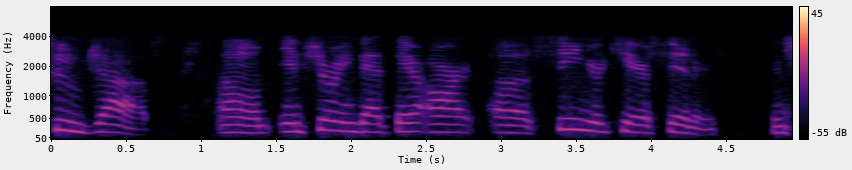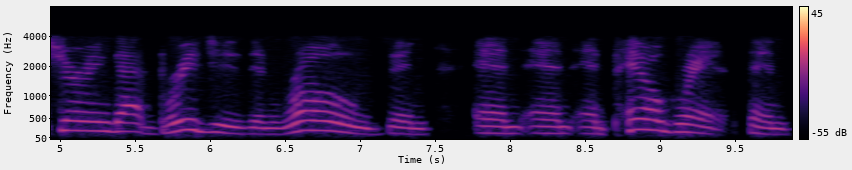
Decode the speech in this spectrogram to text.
two jobs. Um, ensuring that there are uh, senior care centers ensuring that bridges and roads and and and and Pell Grants and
